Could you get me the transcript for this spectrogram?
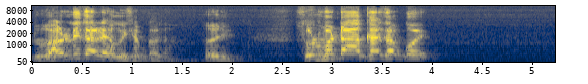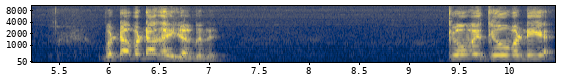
ਨਿਵਾਰਨ ਨਹੀਂ ਕਰ ਰਿਹਾ ਕੋਈ ਸ਼ੰਕਾ ਦਾ। ਹਾਂਜੀ। ਸੁਣ ਵੱਡਾ ਆਖਾ ਸਭ ਕੋਈ। ਵੱਡਾ ਵੱਡਾ ਕਹੀ ਜਾਂਦੇ ਨੇ। ਕਿਉਂ ਵੀ ਕਿਉਂ ਵੱਡੀ ਹੈ?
